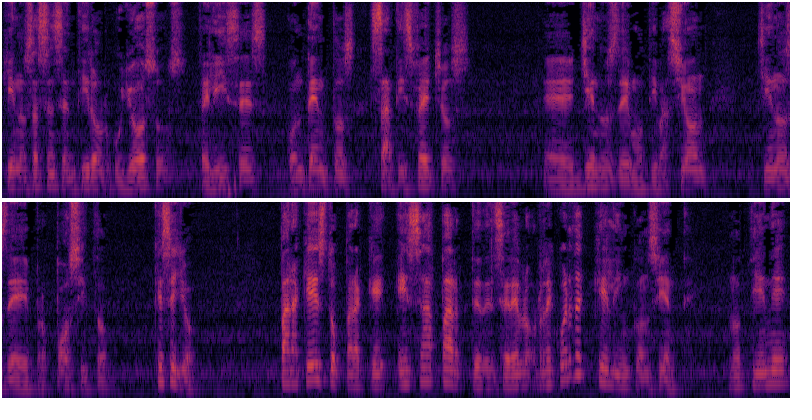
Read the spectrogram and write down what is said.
que nos hacen sentir orgullosos, felices, contentos, satisfechos, eh, llenos de motivación, llenos de propósito, qué sé yo. ¿Para qué esto? Para que esa parte del cerebro, recuerda que el inconsciente no tiene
